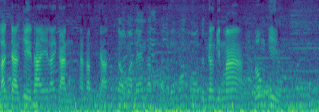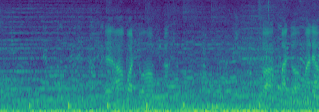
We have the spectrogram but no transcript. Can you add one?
หลังจากที่ไทยรายการนะครับ จากเสาหัวแรงครับแต่ก็เดินทางพอขึ้นเครื่องบินมาลงที่เออเอาบอดโจเขาก็บอดโจมาแล้ว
